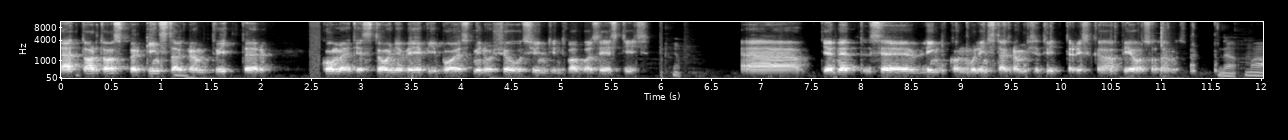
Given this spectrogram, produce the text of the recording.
ätt Ardo Asperg, Instagram, Twitter, Comedy Estonia veebipoes minu show Sündinud vabas Eestis. Äh, ja need, see link on mul Instagramis ja Twitteris ka bios olemas. no ma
